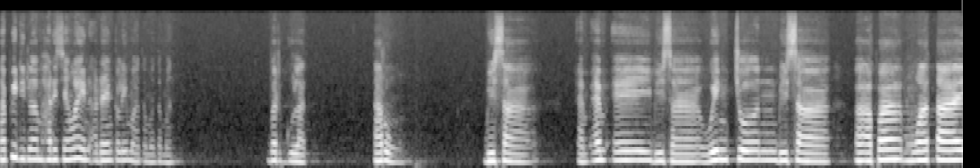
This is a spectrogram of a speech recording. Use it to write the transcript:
Tapi di dalam hadis yang lain ada yang kelima teman-teman. Bergulat tarung. Bisa MMA, bisa Wing Chun, bisa uh, apa Muay Thai,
